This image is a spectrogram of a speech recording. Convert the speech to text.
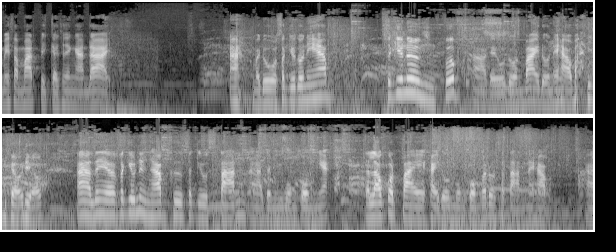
ไม่สามารถปิดการใช้งานได้อะมาดูสกิลตัวนี้ครับสกิลหนึ่งปุ๊บอ่าเดี๋ยวโดนใบโดนในหาวใบเดี๋ยวเดี๋ยวอ่าเนี่ยสกิลหนึ่งครับคือสกิลสตันอ่าจะมีวงกลมเงี้ยแต่เรากดไปใครโดนวงกลมก็โดนสตันนะครับอ่า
